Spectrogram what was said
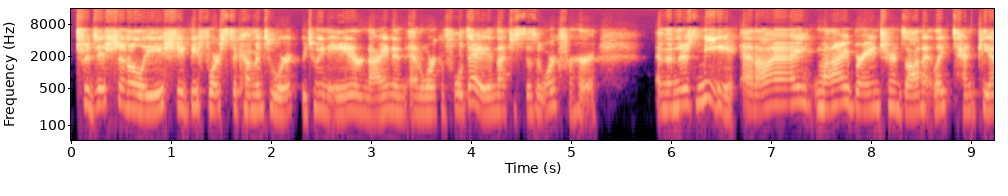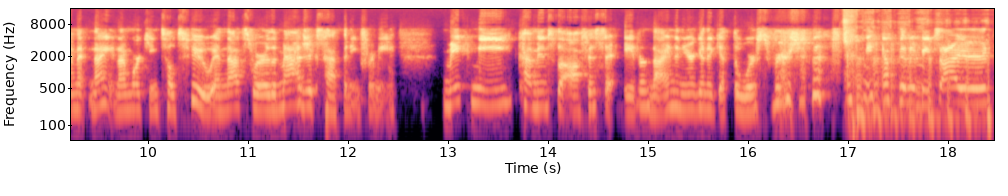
Traditionally, she'd be forced to come into work between eight or nine and, and work a full day, and that just doesn't work for her. And then there's me, and I my brain turns on at like 10 p.m. at night, and I'm working till two, and that's where the magic's happening for me. Make me come into the office at eight or nine, and you're going to get the worst version of me. I'm going to be tired,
